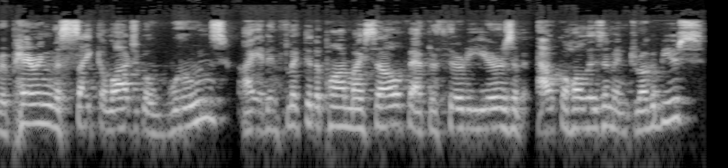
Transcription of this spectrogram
repairing the psychological wounds I had inflicted upon myself after 30 years of alcoholism and drug abuse.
